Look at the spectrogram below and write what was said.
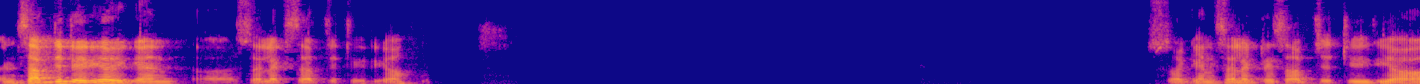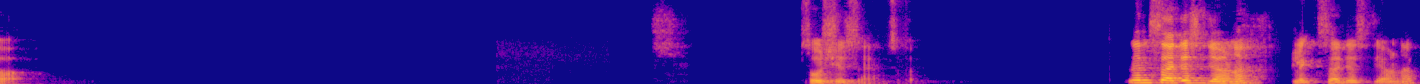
and subject area you can uh, select subject area So I can select a subject area. Social science. Then suggest journal, click suggest journal.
